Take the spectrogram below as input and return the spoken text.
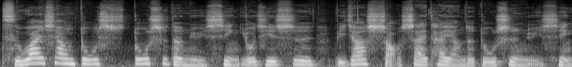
此外，像都市都市的女性，尤其是比较少晒太阳的都市女性。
